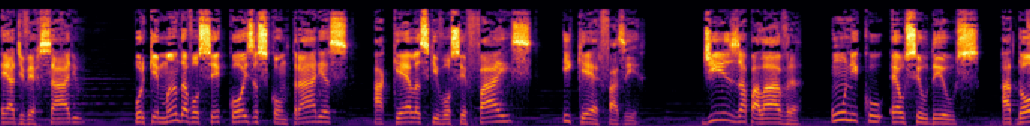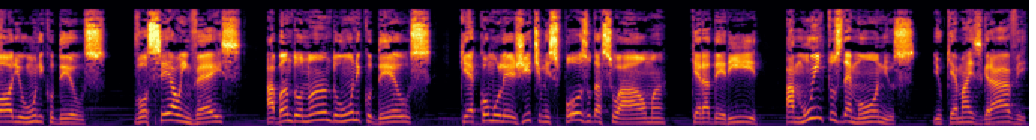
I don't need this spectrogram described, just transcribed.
é adversário? Porque manda a você coisas contrárias àquelas que você faz e quer fazer. Diz a palavra: único é o seu Deus Adore o único Deus. Você, ao invés, abandonando o único Deus, que é como o legítimo esposo da sua alma, quer aderir a muitos demônios e o que é mais grave,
